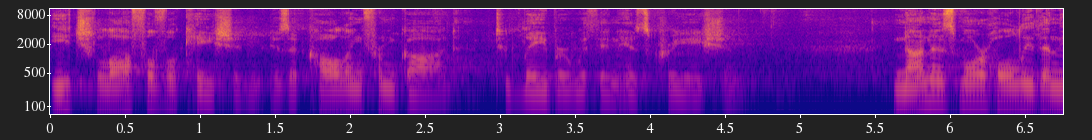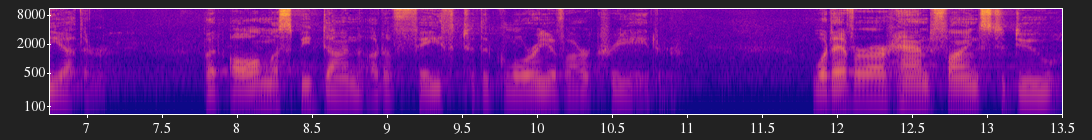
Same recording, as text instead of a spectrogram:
each lawful vocation is a calling from God to labor within His creation. None is more holy than the other, but all must be done out of faith to the glory of our Creator. Whatever our hand finds to do,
